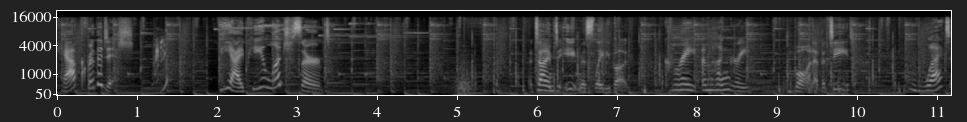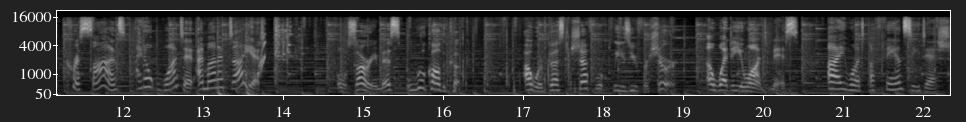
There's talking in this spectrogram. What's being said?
Cap for the dish. VIP lunch served. A time to eat, Miss Ladybug. Great, I'm hungry. Bon appetit. What? Croissants? I don't want it. I'm on a diet. Oh, sorry, miss. We'll call the cook. Our best chef will please you for sure. Uh, what do you want, miss? I want a fancy dish.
